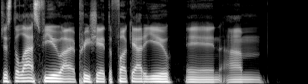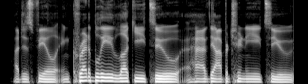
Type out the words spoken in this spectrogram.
just the last few. I appreciate the fuck out of you. And I'm I just feel incredibly lucky to have the opportunity to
